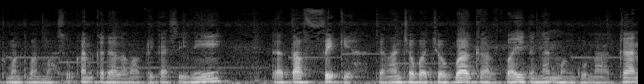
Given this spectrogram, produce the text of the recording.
teman-teman masukkan ke dalam aplikasi ini data fake ya. Jangan coba-coba galbay dengan menggunakan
